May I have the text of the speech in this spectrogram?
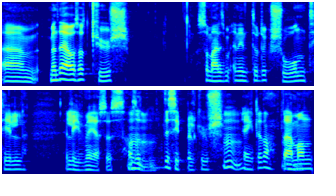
Um, men det er også et kurs som er liksom en introduksjon til livet med Jesus. Altså et mm. disippelkurs, mm. egentlig. da, Der man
